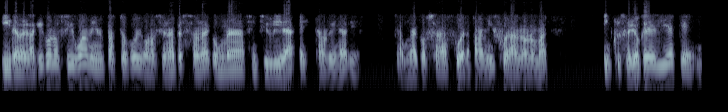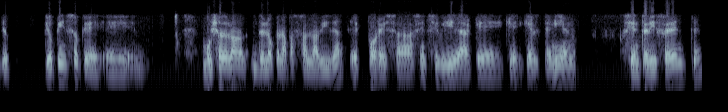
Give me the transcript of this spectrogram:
Y la verdad que conocí, Juan, a mí me impactó porque conocí a una persona con una sensibilidad extraordinaria. O sea, una cosa fuera, para mí, fuera lo normal. Incluso yo creería que, yo, yo pienso que eh, mucho de lo, de lo que le ha pasado en la vida es por esa sensibilidad que, que, que él tenía, ¿no? Siente diferente,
